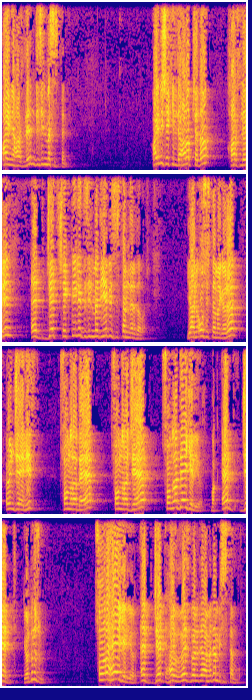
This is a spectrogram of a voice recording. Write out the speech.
Aynı harflerin dizilme sistemi. Aynı şekilde Arapçada harflerin ebced şekliyle dizilme diye bir sistemleri de var. Yani o sisteme göre önce elif, sonra b, sonra c, sonra d geliyor. Bak ebced gördünüz mü? Sonra h geliyor. Ebced, hevvez böyle devam eden bir sistem bu.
